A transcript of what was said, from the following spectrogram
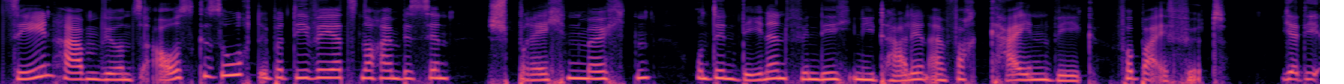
Zehn haben wir uns ausgesucht, über die wir jetzt noch ein bisschen sprechen möchten und in denen finde ich in Italien einfach kein Weg vorbeiführt. Ja, die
